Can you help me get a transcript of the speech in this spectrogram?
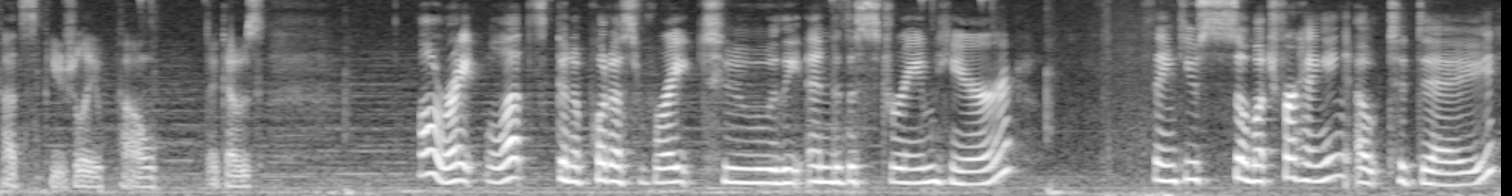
That's usually how it goes. Alright, well that's gonna put us right to the end of the stream here. Thank you so much for hanging out today.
